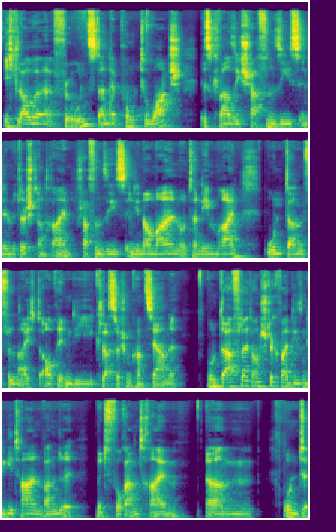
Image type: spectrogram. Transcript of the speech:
Ich glaube, für uns dann der Punkt to watch ist quasi, schaffen Sie es in den Mittelstand rein, schaffen Sie es in die normalen Unternehmen rein und dann vielleicht auch in die klassischen Konzerne. Und da vielleicht auch ein Stück weit diesen digitalen Wandel mit vorantreiben. Ähm, und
